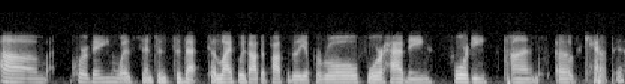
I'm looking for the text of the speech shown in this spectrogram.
um, Corvain was sentenced to that to life without the possibility of parole for having 40 tons of cannabis.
